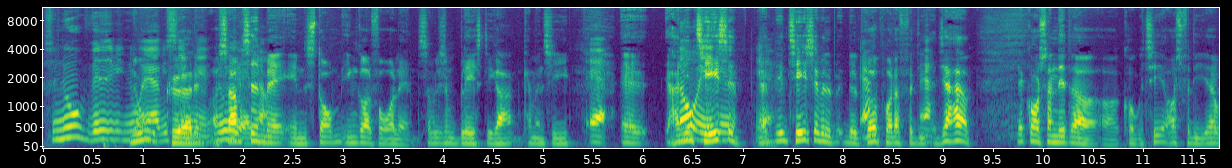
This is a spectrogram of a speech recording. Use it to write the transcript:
Så nu ved vi, nu, nu er vi kører det. Og nu samtidig med en storm indgår forland, så er vi ligesom blæst i gang, kan man sige. Ja. Øh, jeg har lige en tese. Ja. Jeg har en tese, jeg vil, vil prøve ja. på dig, fordi ja. at jeg har jeg går sådan lidt og, og koketterer, også fordi jeg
